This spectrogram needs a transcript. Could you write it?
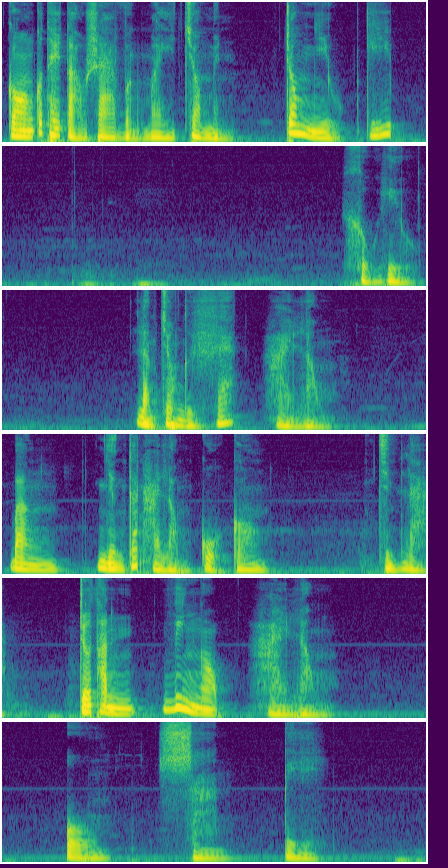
con có thể tạo ra vận may cho mình trong nhiều kiếp. Khẩu hiệu, làm cho người khác hài lòng bằng nhân cách hài lòng của con, chính là trở thành viên ngọc hài lòng. Ôm shanti.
